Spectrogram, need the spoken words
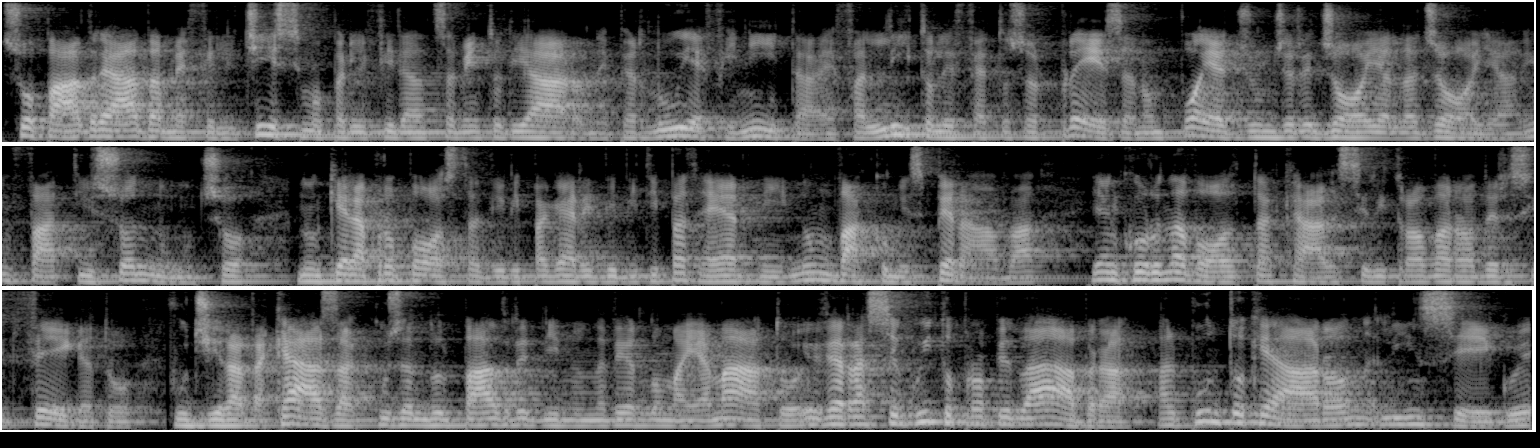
Suo padre Adam è felicissimo per il fidanzamento di Aaron e per lui è finita, è fallito l'effetto sorpresa, non puoi aggiungere gioia alla gioia. Infatti il suo annuncio, nonché la proposta di ripagare i debiti paterni, non va come sperava e ancora una volta Cal si ritrova a rodersi il fegato. Fuggirà da casa accusando il padre di non averlo mai amato e verrà seguito proprio da Abra, al punto che Aaron li insegue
